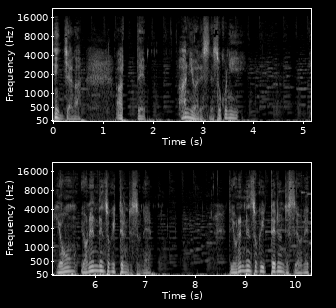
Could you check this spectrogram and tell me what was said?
神社があって、兄はですね、そこに 4, 4年連続行ってるんですよね。で、4年連続行ってるんですよねって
